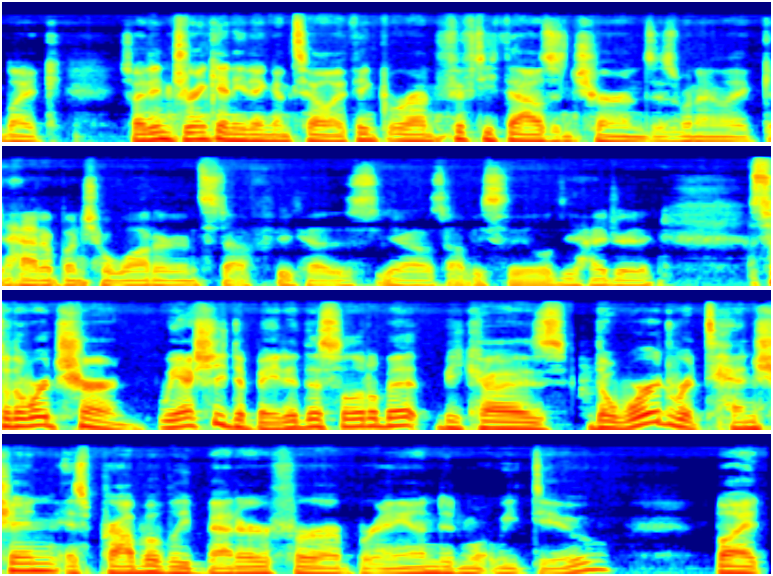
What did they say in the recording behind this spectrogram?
like so i didn't drink anything until i think around 50000 churns is when i like had a bunch of water and stuff because you know i was obviously a little dehydrated. So the word churn we actually debated this a little bit because the word retention is probably better for our brand and what we do. But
